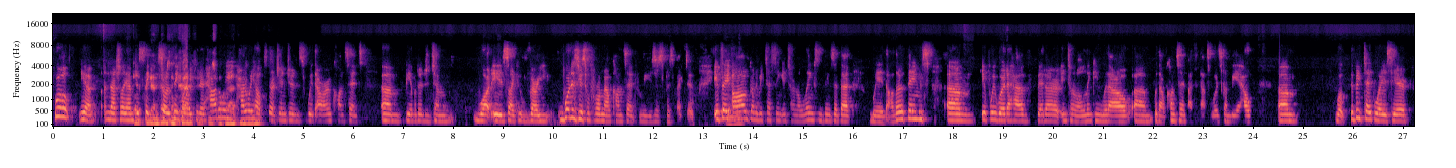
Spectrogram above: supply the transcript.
well, yeah, naturally, I'm but just thinking, sort of thinking like, you know, how do we how do we help search engines with our own content um, be able to determine what is like very what is useful from our content from a user's perspective if they mm-hmm. are going to be testing internal links and things like that with other things. Um, if we were to have better internal linking with our um, with our content i think that's always going to be a help. Um, well the big takeaway is here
